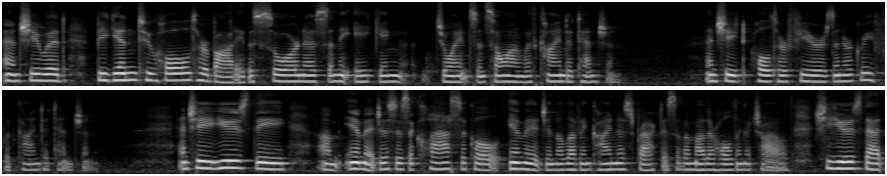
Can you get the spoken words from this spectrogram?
and she would begin to hold her body, the soreness and the aching joints and so on, with kind attention. And she'd hold her fears and her grief with kind attention. And she used the um, image, this is a classical image in the loving kindness practice of a mother holding a child. She used that,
